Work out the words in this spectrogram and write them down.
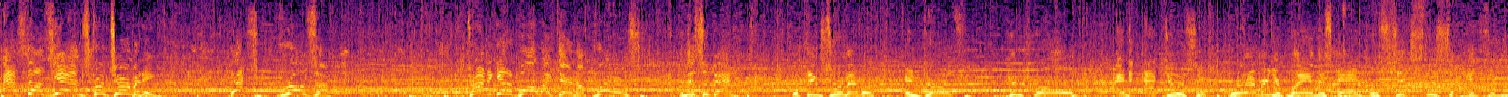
As does Jens from Germany. That's Rosa. Trying to get a ball right there. Now, players in this event, the things to remember endurance, control, and accuracy. Remember, you're playing this game for 60 seconds, so you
